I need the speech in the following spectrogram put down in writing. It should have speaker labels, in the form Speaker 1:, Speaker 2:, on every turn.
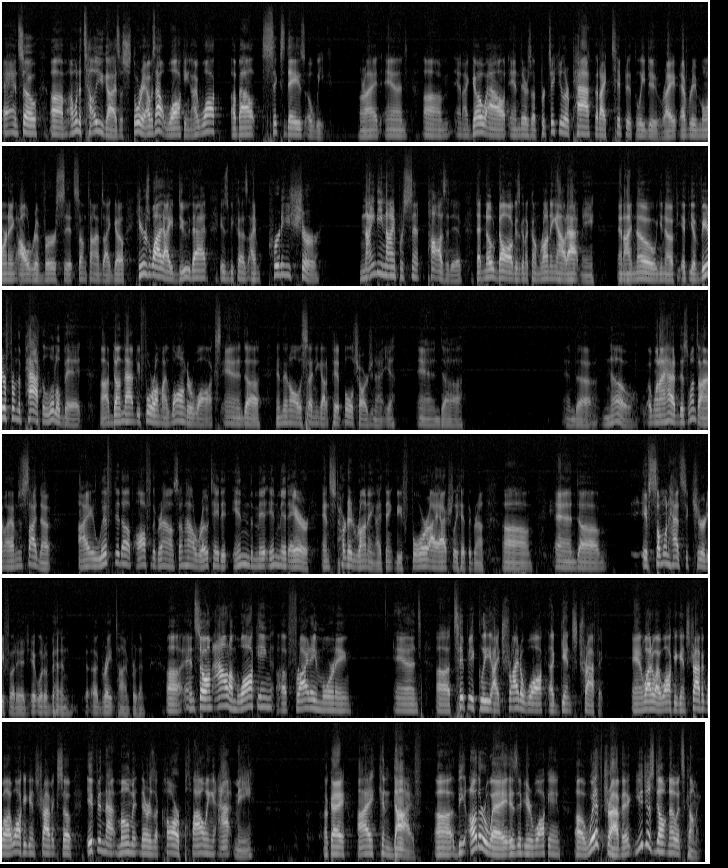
Speaker 1: And so um, I want to tell you guys a story. I was out walking. I walk about six days a week, all right? And, um, and I go out, and there's a particular path that I typically do, right? Every morning I'll reverse it. Sometimes I go. Here's why I do that is because I'm pretty sure, 99% positive, that no dog is going to come running out at me and I know, you know, if, if you veer from the path a little bit, uh, I've done that before on my longer walks, and, uh, and then all of a sudden you got a pit bull charging at you. And, uh, and uh, no. When I had this one time, I'm just side note, I lifted up off the ground, somehow rotated in the mid, in midair, and started running. I think before I actually hit the ground, um, and um, if someone had security footage, it would have been a great time for them. Uh, and so I'm out, I'm walking uh, Friday morning, and uh, typically I try to walk against traffic. And why do I walk against traffic? Well, I walk against traffic so if in that moment there is a car plowing at me, okay, I can dive. Uh, the other way is if you're walking uh, with traffic, you just don't know it's coming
